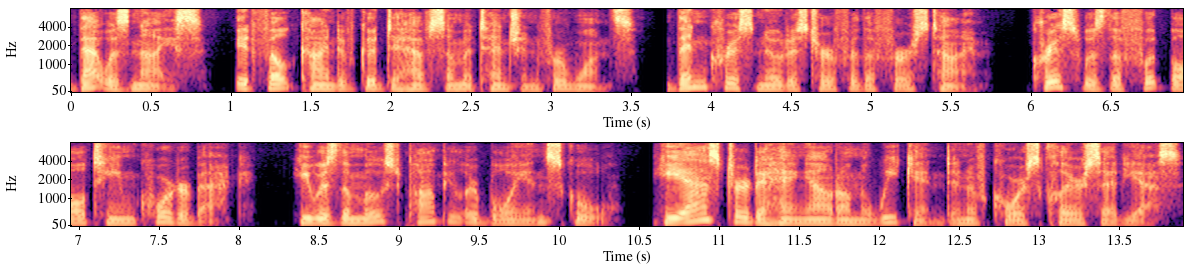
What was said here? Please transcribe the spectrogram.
That was nice. It felt kind of good to have some attention for once. Then Chris noticed her for the first time. Chris was the football team quarterback. He was the most popular boy in school. He asked her to hang out on the weekend, and of course, Claire said yes.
